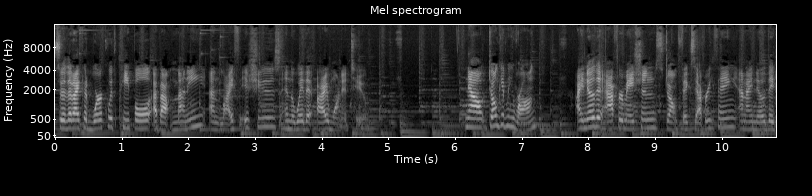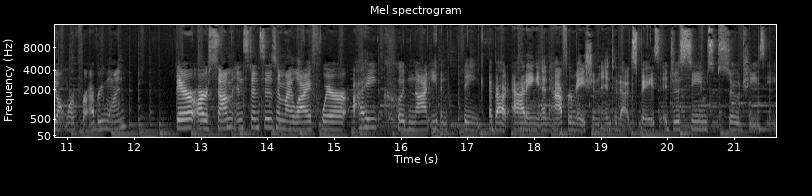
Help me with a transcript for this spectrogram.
so that I could work with people about money and life issues in the way that I wanted to. Now, don't get me wrong, I know that affirmations don't fix everything, and I know they don't work for everyone. There are some instances in my life where I could not even think about adding an affirmation into that space. It just seems so cheesy.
